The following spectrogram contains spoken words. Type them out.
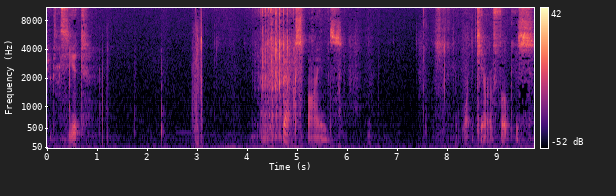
You can see it. Back spines. I want the camera focus.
